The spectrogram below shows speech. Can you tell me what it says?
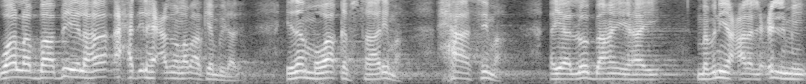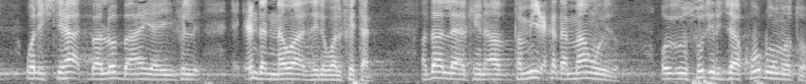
waa la baabi'i lahaa axad ilahay cabdon lama arkeen bay idan mawaaqif saarima xaasima ayaa loo baahan yahay mabniya cala alcilmi waاlijtihaad baa loo baahan yahay cinda alnawaasili wاlfitan haddaad laakiin aad tamiic ka dhammaan weydo oy usuul irjaa kuu dhuumato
